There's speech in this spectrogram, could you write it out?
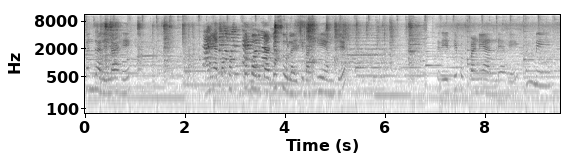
पण झालेलं आहे. आणि आता फक्त बटाटे सोलायचे बाकी आहे आमचे. तर येथे पप्पाने आणले आहे आंबे.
